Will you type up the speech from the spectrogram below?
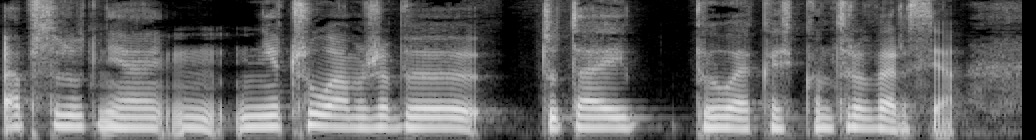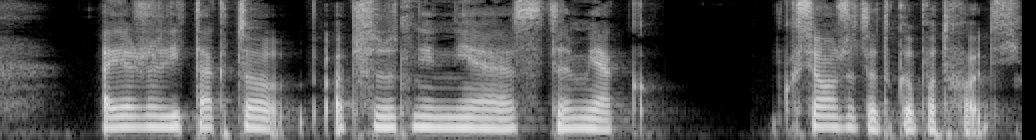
Absolutnie nie czułam, żeby tutaj była jakaś kontrowersja. A jeżeli tak, to absolutnie nie z tym, jak książę do tego podchodzi.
